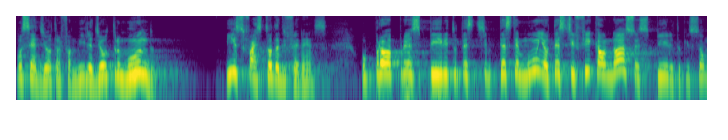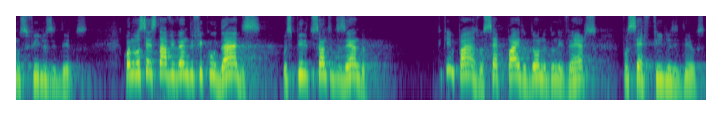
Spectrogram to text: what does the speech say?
Você é de outra família, de outro mundo. Isso faz toda a diferença. O próprio Espírito testemunha ou testifica ao nosso espírito que somos filhos de Deus. Quando você está vivendo dificuldades, o Espírito Santo dizendo: Fique em paz, você é pai do dono do universo, você é filho de Deus.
